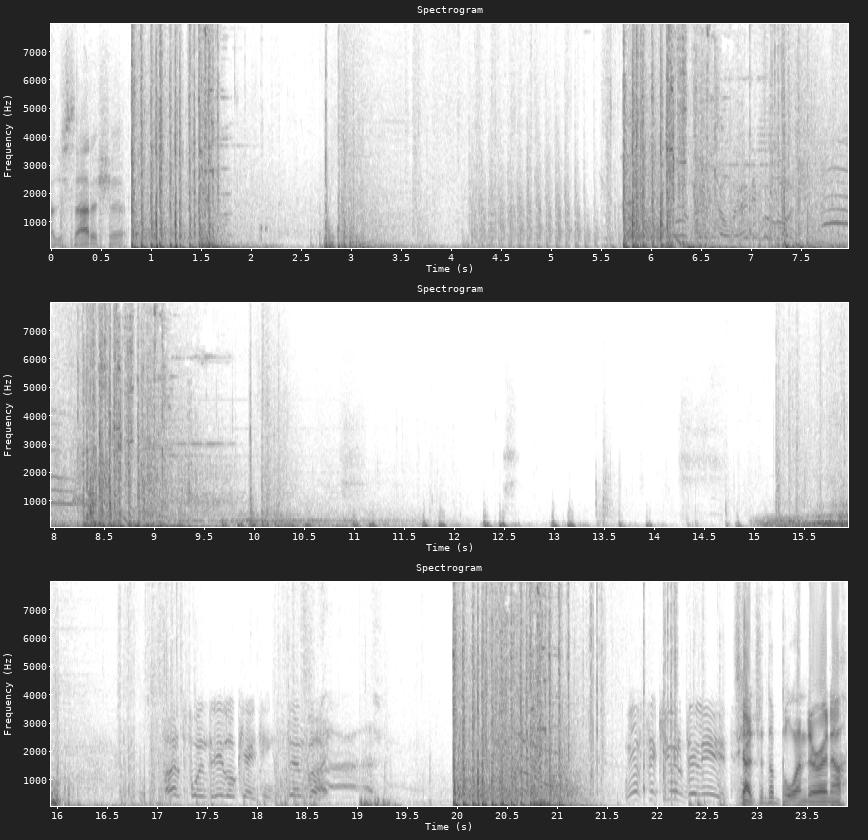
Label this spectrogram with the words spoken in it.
I just sad as shit. Ready for launch. Relocating. Stand by. We have secured the lead. This guy's in the blender right now.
